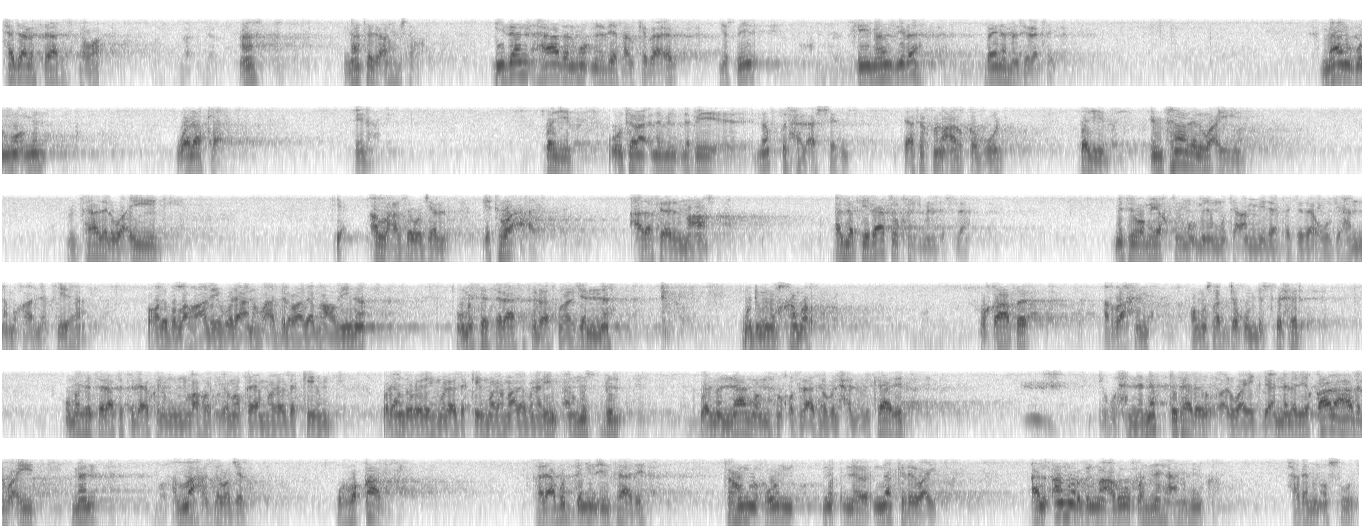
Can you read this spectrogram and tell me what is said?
تجعل الثلاثة سواء؟ ها؟ ما تجعلهم سواء. إذا هذا المؤمن الذي يفعل الكبائر يصير في منزلة بين منزلتين. ما نقول مؤمن ولا كافر. هنا طيب وترى نبي نفصل هالأشياء دي. لا تكون على القبول. طيب إنفاذ الوعيد. إنفاذ الوعيد الله عز وجل يتوعد على فعل المعاصي التي لا تخرج من الإسلام. مثل ومن يقتل مؤمنا متعمدا فجزاؤه جهنم خالدا فيها. وغضب الله عليه ولعنه وأعد له عذابا عظيما. ومثل ثلاثة لا يدخلون الجنة مدمن الخمر وقاطع الرحم ومصدق بالسحر. ومثل ثلاثة لا يكلمهم الله يوم القيامة ولا يزكيهم ولا ينظر إليهم ولا يزكيهم ولهم عذاب أليم. المسبل والمنان والمفرق في العزة بالحل والكاذب. يقول إحنا نثبت هذا الوعيد لأن الذي قال هذا الوعيد من؟ الله عز وجل وهو قادر. فلا بد من إنفاذه فهم يقولون ننفذ الوعيد. الأمر بالمعروف والنهي عن المنكر هذا من أصوله.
